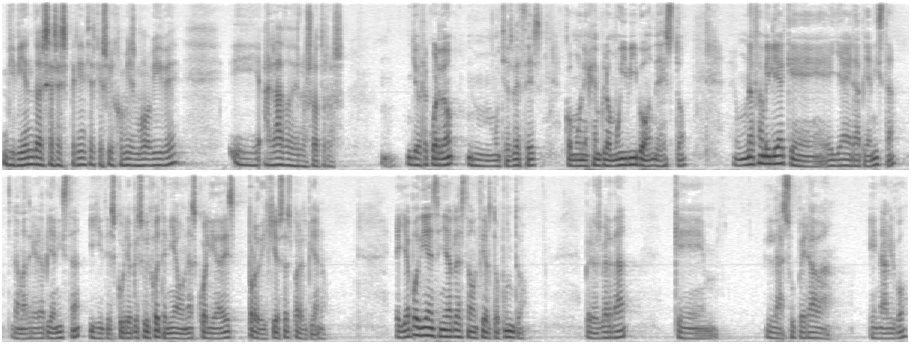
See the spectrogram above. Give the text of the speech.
viviendo esas experiencias que su hijo mismo vive y al lado de nosotros. Yo recuerdo muchas veces, como un ejemplo muy vivo de esto, una familia que ella era pianista, la madre era pianista, y descubrió que su hijo tenía unas cualidades prodigiosas para el piano. Ella podía enseñarle hasta un cierto punto, pero es verdad que la superaba en algo,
